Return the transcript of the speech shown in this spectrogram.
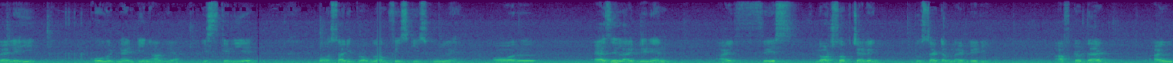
पहले ही कोविड 19 आ गया। इसके लिए बहुत सारी प्रॉब्लम फेस की स्कूल ने और as a librarian I face lots of challenge to set up library after that I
